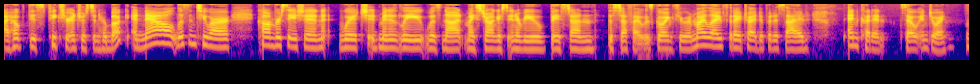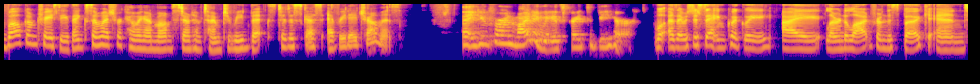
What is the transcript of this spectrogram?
I hope this piques your interest in her book. And now listen to our conversation, which admittedly was not my strongest interview based on the stuff I was going through in my life that I tried to put aside and couldn't. So enjoy. Welcome, Tracey. Thanks so much for coming on Moms Don't Have Time to Read Books to discuss everyday traumas. Thank you for inviting me. It's great to be here. Well, as I was just saying quickly, I learned a lot from this book and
